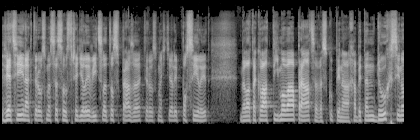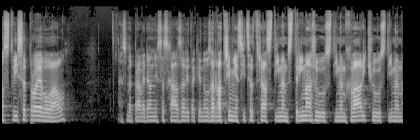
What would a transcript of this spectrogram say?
věcí, na kterou jsme se soustředili víc letos v Praze, kterou jsme chtěli posílit, byla taková týmová práce ve skupinách, aby ten duch synoství se projevoval jsme pravidelně se scházeli tak jednou za dva, tři měsíce třeba s týmem streamařů, s týmem chváličů, s týmem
